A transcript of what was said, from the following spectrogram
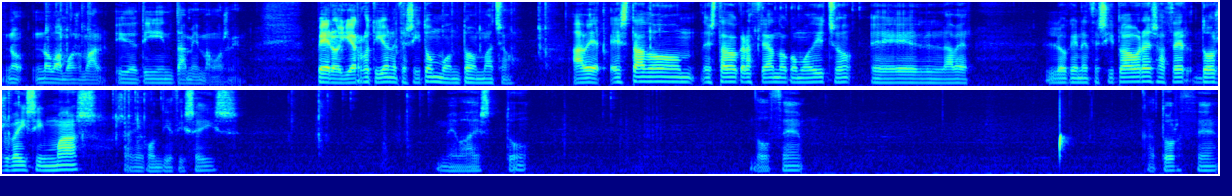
No, no vamos mal. Y de tin también vamos bien. Pero hierro, tío, necesito un montón, macho. A ver, he estado, he estado crafteando, como he dicho. El, a ver, lo que necesito ahora es hacer dos basic más. O sea que con 16 me va esto. 12. 14.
